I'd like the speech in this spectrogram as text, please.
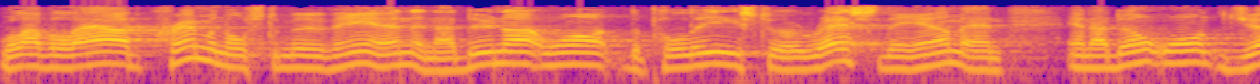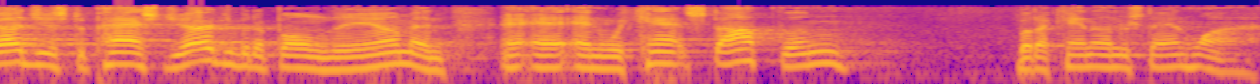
Well, I've allowed criminals to move in, and I do not want the police to arrest them, and, and I don't want judges to pass judgment upon them, and, and, and we can't stop them, but I can't understand why.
